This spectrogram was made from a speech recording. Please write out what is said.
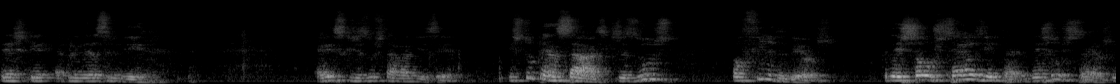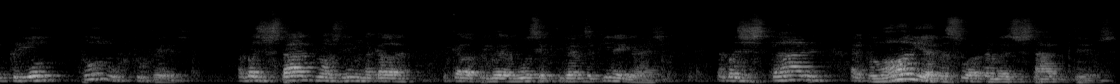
tens que aprender a servir. Era isso que Jesus estava a dizer. E se tu pensares que Jesus é o Filho de Deus, que deixou os céus e a terra, deixou os céus, que criou tudo o que tu vês, a majestade que nós vimos naquela, naquela primeira música que tivemos aqui na igreja, a majestade, a glória da, sua, da majestade de Deus.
